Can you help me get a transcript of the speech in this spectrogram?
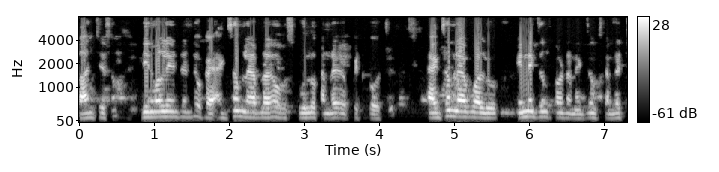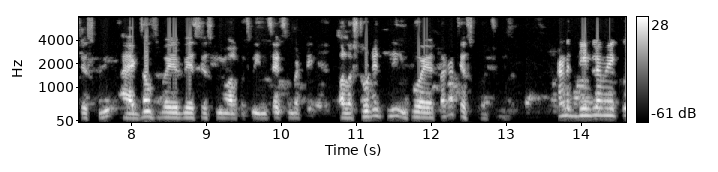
లాంచ్ చేసాం. దీనివల్ల ఏంటంటే ఒక ఎగ్జామ్ ల్యాబ్ లాగా ఒక స్కూల్లో కండక్ట్ పెట్టుకోవచ్చు. ఆ ఎగ్జామ్ ల్యాబ్ వాళ్ళు ఎన్ని ఎగ్జామ్స్ కావాలంటే అన్ని ఎగ్జామ్స్ కండక్ట్ చేసుకుని ఆ ఎగ్జామ్స్ బేస్ చేసుకుని వాళ్ళకి వచ్చిన ఇన్సైట్స్ బట్టి వాళ్ళ స్టూడెంట్ని ఇంప్రూవ్ అయ్యేట్లాగా చేసుకోవచ్చు. అంటే దీంట్లో మీకు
